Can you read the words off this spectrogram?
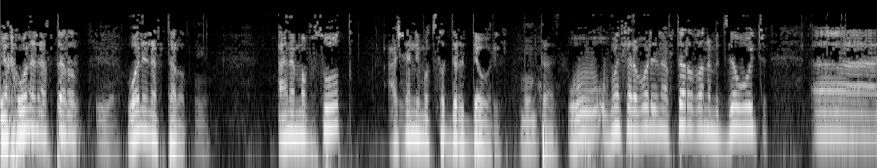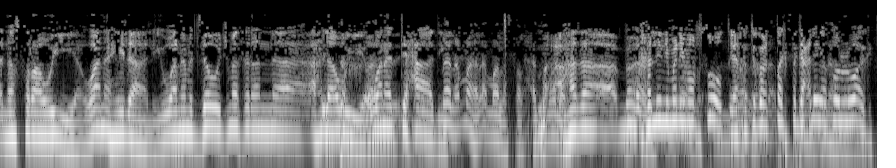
يا أخي ولا نفترض إيه. ولا نفترض إيه. أنا مبسوط عشاني متصدر الدوري. ممتاز. ومثلا ولا نفترض أنا متزوج آه نصراوية وأنا هلالي وأنا متزوج مثلا آه، أهلاوية لا، وأنا اتحادي. لا لا ما لا ما له هذا خليني ماني مبسوط يا أخي تقعد تطقطق علي طول. الوقت.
